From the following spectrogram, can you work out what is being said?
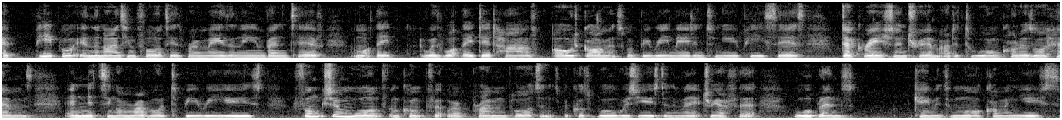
uh, people in the 1940s were amazingly inventive and what they with what they did have. Old garments would be remade into new pieces, decoration and trim added to worn collars or hems, and knitting unravelled to be reused. Function, warmth and comfort were of prime importance because wool was used in the military effort, wool blends came into more common use.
